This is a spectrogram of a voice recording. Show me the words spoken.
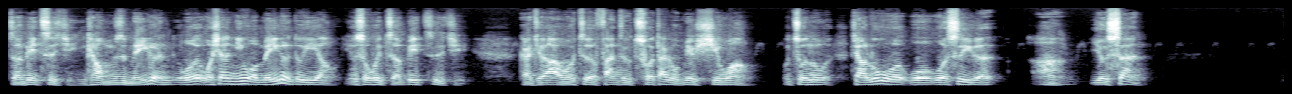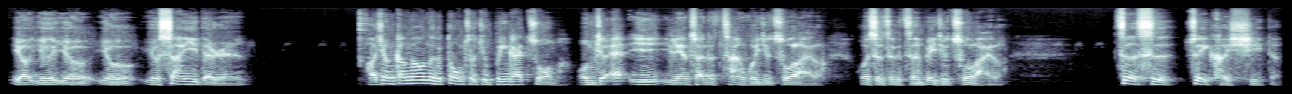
责备自己，你看我们是每一个人，我我想你我每一个人都一样，有时候会责备自己，感觉啊我这犯这个错，大概我没有希望，我做那么，假如我我我是一个啊友善，有有有有有善意的人，好像刚刚那个动作就不应该做嘛，我们就哎一一连串的忏悔就出来了，或是这个责备就出来了，这是最可惜的，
